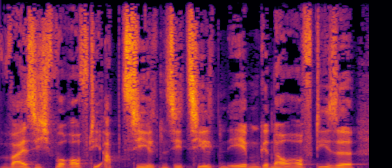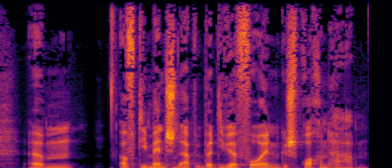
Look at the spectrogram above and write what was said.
weiß ich, worauf die abzielten. Sie zielten eben genau auf diese, ähm, auf die Menschen ab, über die wir vorhin gesprochen haben.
